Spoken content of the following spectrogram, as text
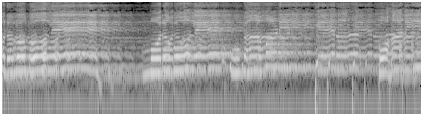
મોરલો બોલે મોર બોલે ઉગમણી ખેર કોહાણી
